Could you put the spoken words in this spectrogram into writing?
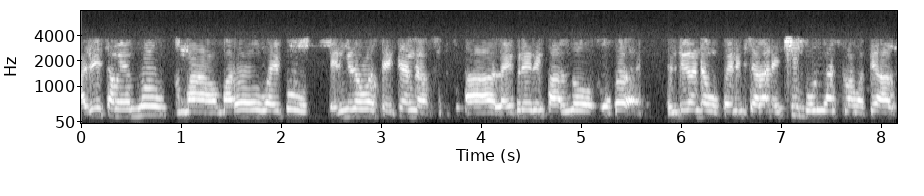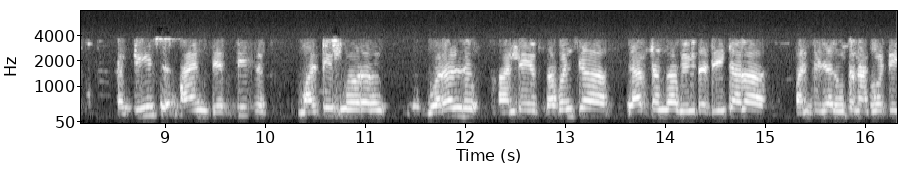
అదే సమయంలో మరోవైపు ఎనిమిదవ సెకండ్ లైబ్రరీ హాల్లో ఒక ఒంటి గంట ముప్పై నిమిషాల నుంచి మూడు గంటల మధ్య peace and justice multi floral world అంటే ప్రపంచ వ్యాప్తంగా వివిధ దేశాల పంచి జరుగుతున్నటువంటి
